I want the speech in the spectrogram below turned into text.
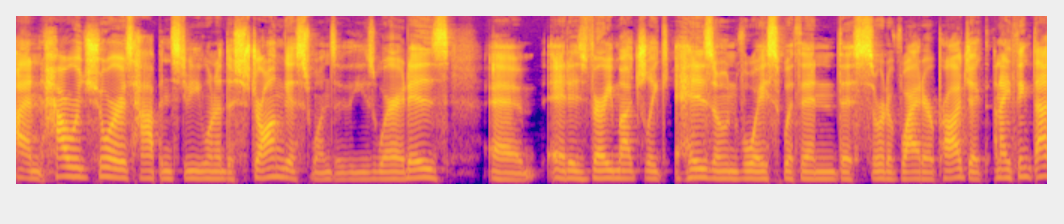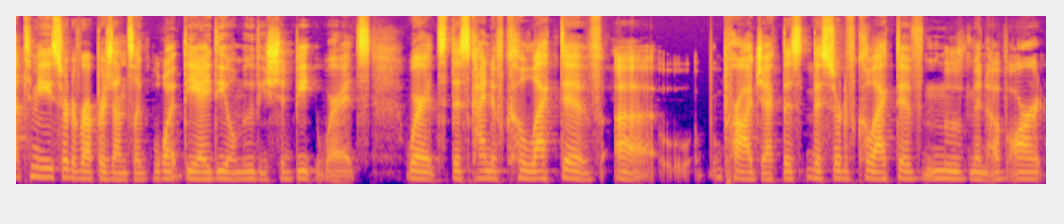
And Howard Shore's happens to be one of the strongest ones of these, where it is um, it is very much like his own voice within this sort of wider project. And I think that to me sort of represents like what the ideal movie should be, where it's where it's this kind of collective uh, project, this this sort of collective movement of art,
